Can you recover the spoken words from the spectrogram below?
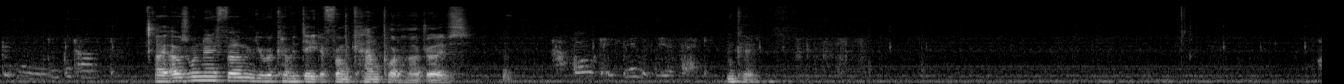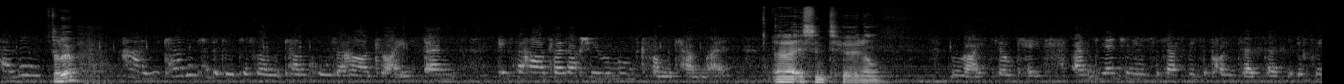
Good morning, Intercom. I, I was wondering if um, you recovered data from Campod hard drives. Oh, okay, bear with me a sec. Okay. Hello? Hello? Hi, we can recover data from camcorder hard drive. Um, is the hard drive actually removed from the camera? Uh, it's internal. Right, okay. Um, the engineers just asked me to point out that if we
